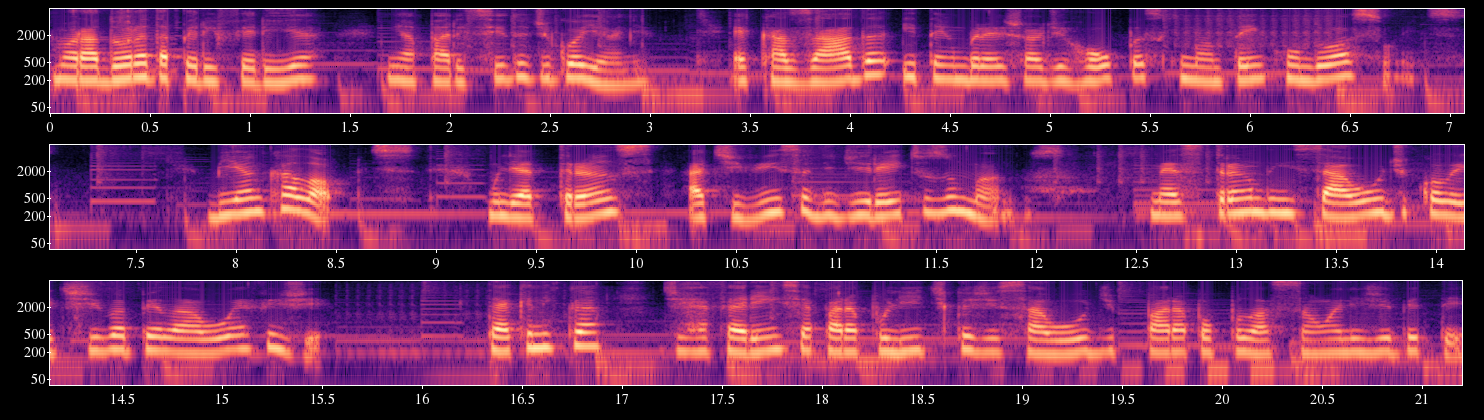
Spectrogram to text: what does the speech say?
Moradora da periferia, em Aparecida de Goiânia, é casada e tem um brechó de roupas que mantém com doações. Bianca Lopes, mulher trans, ativista de direitos humanos, mestrando em saúde coletiva pela UFG. Técnica de referência para políticas de saúde para a população LGBT,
